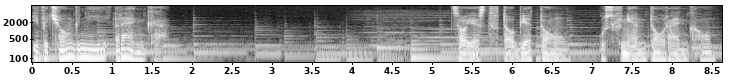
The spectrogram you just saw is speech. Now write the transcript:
i wyciągnij rękę. Co jest w Tobie tą uschniętą ręką?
